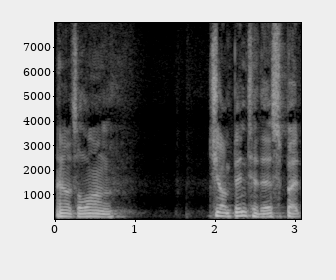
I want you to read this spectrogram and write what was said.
I know it's a long jump into this, but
